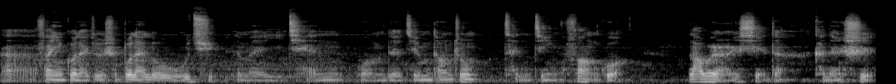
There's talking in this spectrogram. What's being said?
呃，翻译过来就是布莱罗舞曲。那么以前我们的节目当中曾经放过拉威尔写的，可能是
